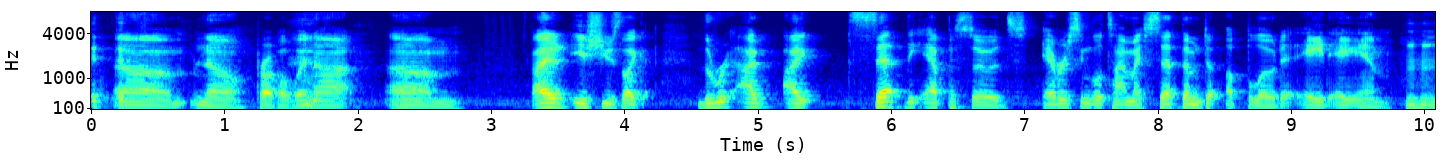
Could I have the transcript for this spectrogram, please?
is. um, no, probably not. Um, I had issues like the I I set the episodes every single time I set them to upload at eight a.m. Mm-hmm.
